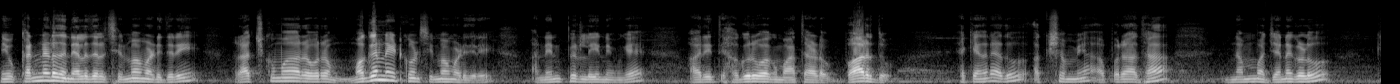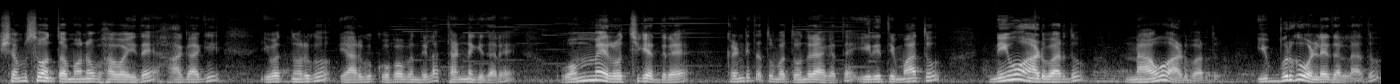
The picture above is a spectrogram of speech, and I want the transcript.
ನೀವು ಕನ್ನಡದ ನೆಲದಲ್ಲಿ ಸಿನಿಮಾ ಮಾಡಿದ್ದೀರಿ. ರಾಜ್ಕುಮಾರ್ ಅವರ ಮಗನ್ನ ಇಟ್ಕೊಂಡು ಸಿನಿಮಾ ಮಾಡಿದಿರಿ ಆ ನೆನಪಿರಲಿ ನಿಮಗೆ. ಆ ರೀತಿ ಹಗುರವಾಗಿ ಮಾತಾಡಬಾರ್ದು. ಯಾಕೆಂದರೆ ಅದು ಅಕ್ಷಮ್ಯ ಅಪರಾಧ. ನಮ್ಮ ಜನಗಳು ಕ್ಷಮಿಸುವಂಥ ಮನೋಭಾವ ಇದೆ. ಹಾಗಾಗಿ ಇವತ್ತಿನವರೆಗೂ ಯಾರಿಗೂ ಕೋಪ ಬಂದಿಲ್ಲ. ತಣ್ಣಗಿದ್ದಾರೆ. ಒಮ್ಮೆ ರೊಚ್ಚಿಗೆದ್ರೆ ಖಂಡಿತ ತುಂಬ ತೊಂದರೆ ಆಗುತ್ತೆ. ಈ ರೀತಿ ಮಾತು ನೀವು ಆಡಬಾರ್ದು, ನಾವು ಆಡಬಾರ್ದು. ಇಬ್ಬರಿಗೂ ಒಳ್ಳೆಯದಲ್ಲ ಅದು.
